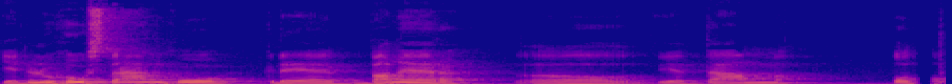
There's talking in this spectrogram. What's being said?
jednoduchou stránku, kde je banner, eh, je tam od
